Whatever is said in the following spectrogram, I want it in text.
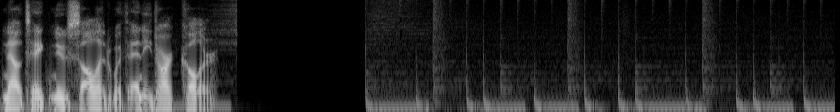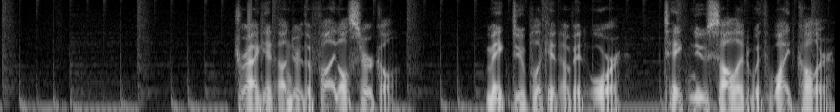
Now take new solid with any dark color. Drag it under the final circle. Make duplicate of it or, take new solid with white color.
